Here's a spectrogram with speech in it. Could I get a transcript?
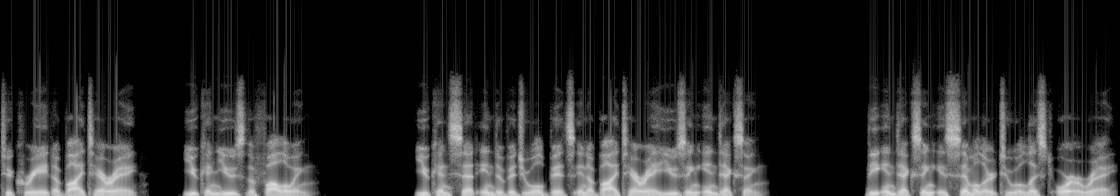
To create a bytearray, you can use the following. You can set individual bits in a bytearray using indexing. The indexing is similar to a list or array.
